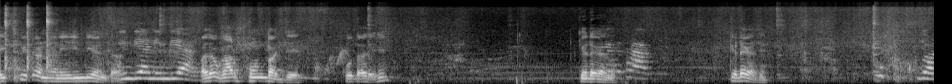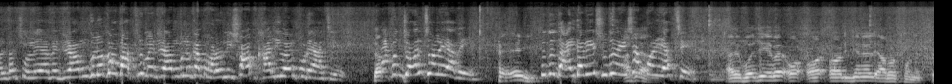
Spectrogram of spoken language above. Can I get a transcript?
এইচপিটা না ইন্ডিয়ানটা? ইন্ডিয়ান ইন্ডিয়ান। আরে কার ফোন বাজছে। কোথায় দেখি? কেটে গেল। কেটে গেছে। জলটা চলে যাবে। ড্রামগুলোকেও বাথরুমের ড্রামগুলোকে ভরনি সব খালি হয়ে পড়ে আছে। এখন জল চলে যাবে। এই। শুধু দাঁড়িয়ে দাঁড়িয়ে শুধু এইসব আচ্ছা। করে যাচ্ছে। আরে বলছি এবার অরিজিনালি আবার ফোন এসছে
